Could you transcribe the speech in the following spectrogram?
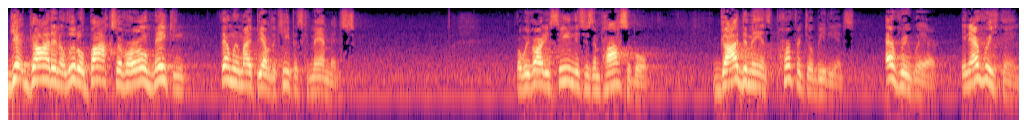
get God in a little box of our own making, then we might be able to keep His commandments. But we've already seen this is impossible. God demands perfect obedience everywhere, in everything.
